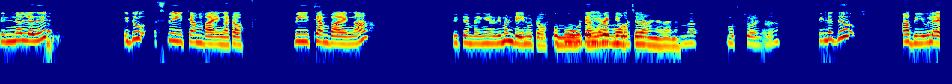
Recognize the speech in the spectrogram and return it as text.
പിന്നെ ഉള്ളത് ഇത് സ്വീറ്റ് അമ്പായങ്ങ കേട്ടോ സ്വീറ്റ് അമ്പായങ്ങ. സ്വീറ്റ് അമ്പായങ്ങ എഴുതി മണ്ടേനു കേട്ടോ അപ്പൊ പൂവിട്ട് വെട്ടി മുറിച്ച് കൊടുത്തു മുറിച്ചു കളഞ്ഞോളൂ പിന്നെ ഇത് അബിയു അല്ലേ.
